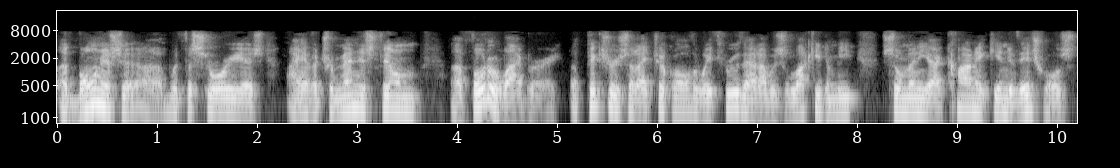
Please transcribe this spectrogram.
a bonus uh, with the story is I have a tremendous film uh, photo library of pictures that I took all the way through that. I was lucky to meet so many iconic individuals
